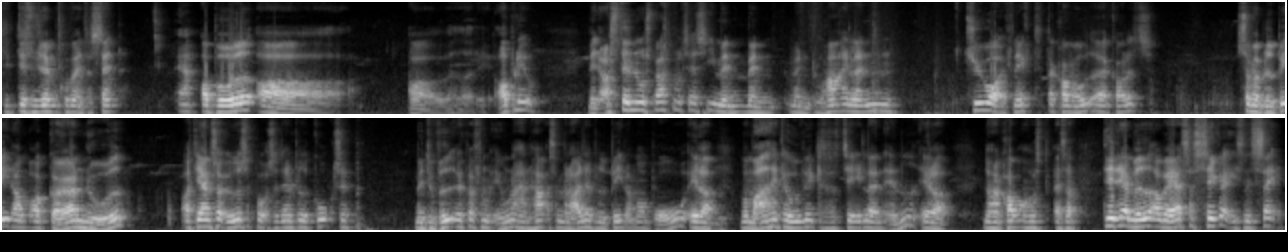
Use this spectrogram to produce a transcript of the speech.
det, det synes jeg kunne være interessant. Ja. Og både at, og, hvad hedder det, opleve, men også stille nogle spørgsmål til at sige, men, men, men du har en eller anden 20-årig knægt, der kommer ud af college, som er blevet bedt om at gøre noget, og det har han så øvet sig på, så det er han blevet god til. men du ved jo ikke, hvad for nogle evner han har, som man aldrig er blevet bedt om at bruge, eller hvor meget han kan udvikle sig til et eller andet, eller når han kommer hos... Altså, det der med at være så sikker i sin sag,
